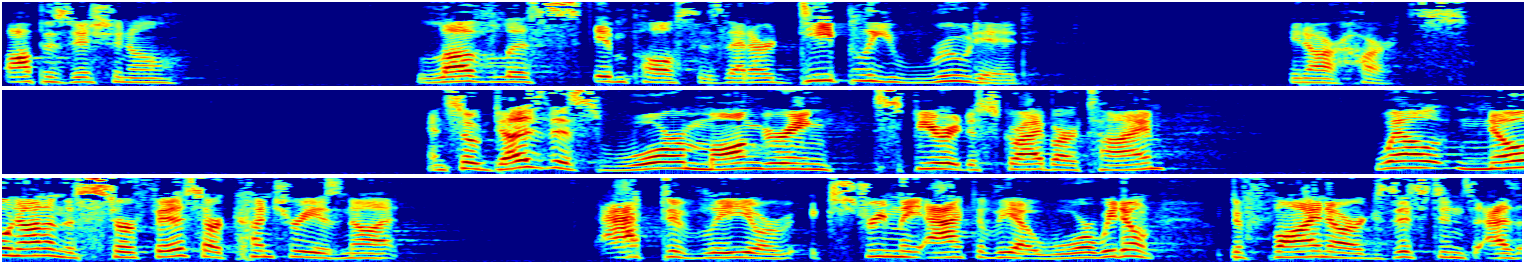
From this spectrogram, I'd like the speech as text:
oppositional, loveless impulses that are deeply rooted in our hearts. And so does this warmongering spirit describe our time? Well, no, not on the surface. Our country is not actively or extremely actively at war. We don't define our existence as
